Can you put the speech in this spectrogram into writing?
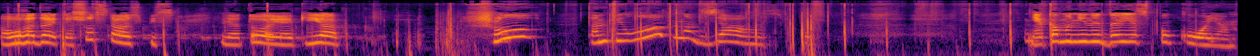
А угадайте, що сталося після того, як я. Що? Там пілотна взялась, яка мені не дає спокою.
